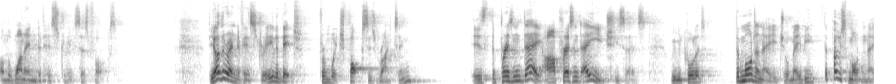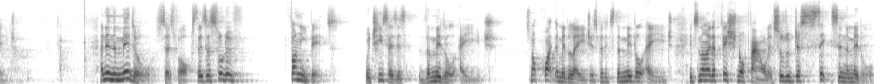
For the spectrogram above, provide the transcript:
on the one end of history, says Foxe. The other end of history, the bit from which Foxe is writing, is the present day, our present age, he says. We would call it the modern age, or maybe the postmodern age. And in the middle, says Foxe, there's a sort of funny bit, which he says is the middle age. It's not quite the Middle Ages, but it's the Middle Age. It's neither fish nor fowl. It sort of just sits in the middle.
